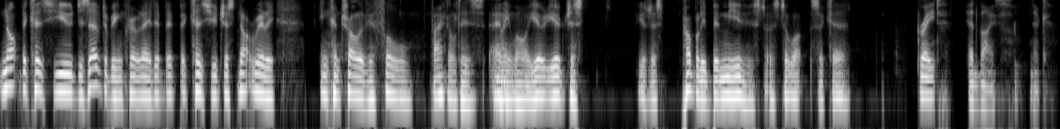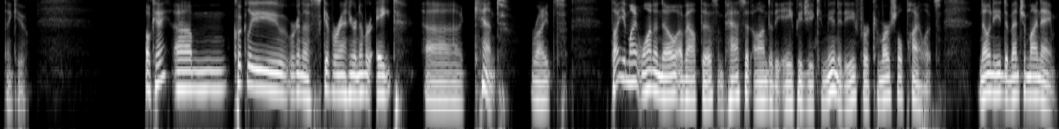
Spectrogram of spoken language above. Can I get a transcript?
not because you deserve to be incriminated, but because you're just not really in control of your full faculties anymore. You're you're just you're just probably bemused as to what's occurred. Great advice, Nick. Thank you. Okay. Um, quickly, we're going to skip around here. Number eight, uh, Kent writes Thought you might want to know about this and pass it on to the APG community for commercial pilots. No need to mention my name.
